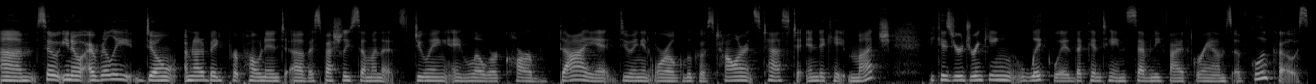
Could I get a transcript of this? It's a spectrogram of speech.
Um, so, you know, I really don't, I'm not a big proponent of, especially someone that's doing a lower carb diet, doing an oral glucose tolerance test to indicate much because you're drinking liquid that contains 75 grams of glucose.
